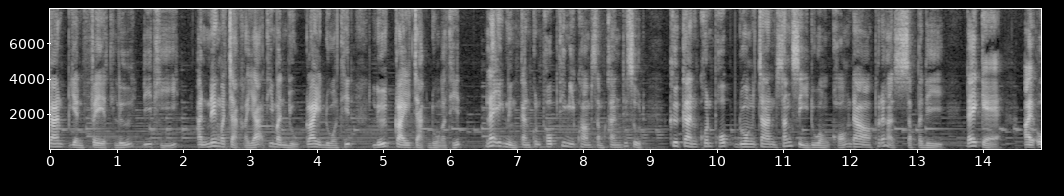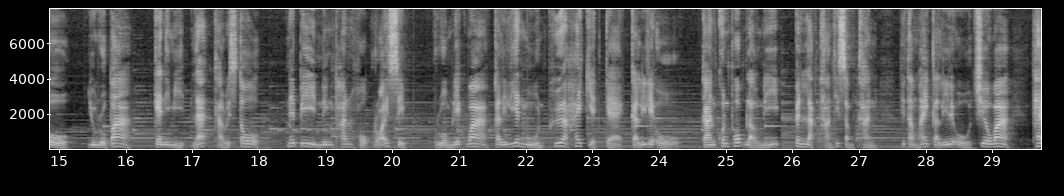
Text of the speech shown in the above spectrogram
การเปลี่ยนเฟสหรือดีถีอันเนื่องมาจากระยะที่มันอยู่ใกล้ดวงอาทิตย์ หรือไกลจากดวงอาทิตย์ และอีกหนึ่งการค้นพบที่มีความสำคัญที่สุด คือการค้นพบดวงจันทร์ทั้ง 4 ดวงของดาวพฤหัสบดี ได้แก่ Io, Europa, Ganymede และ Callisto ในปี 1610 รวมเรียกว่า Galilean Moon เพื่อให้เกียรติแก่กาลิเลโอ การค้นพบเหล่านี้เป็นหลักฐานที่สำคัญ ที่ทำให้กาลิเลโอเชื่อว่าแท้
